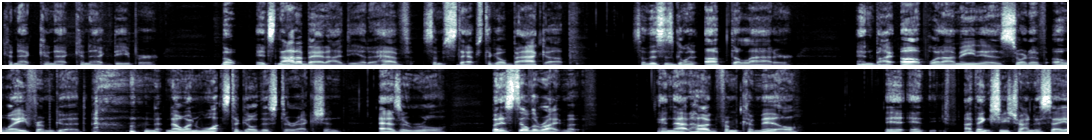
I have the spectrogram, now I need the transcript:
connect, connect, connect deeper. But it's not a bad idea to have some steps to go back up. So this is going up the ladder. And by up, what I mean is sort of away from good. no one wants to go this direction as a rule, but it's still the right move. And that hug from Camille it, it, I think she's trying to say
